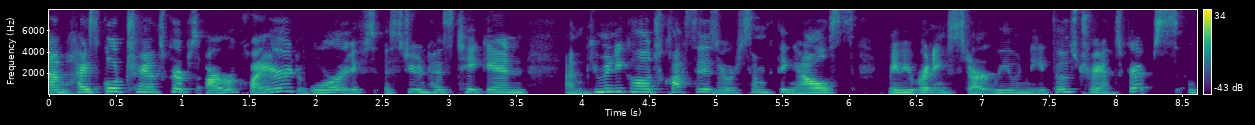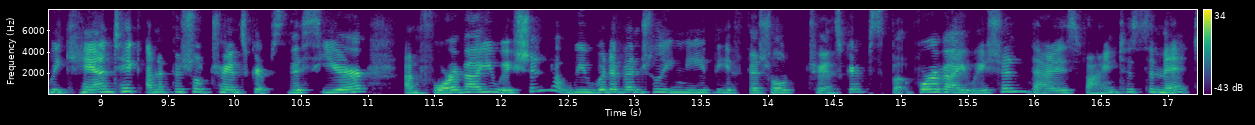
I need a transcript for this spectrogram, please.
Um, high school transcripts are required, or if a student has taken um, community college classes or something else, maybe Running Start, we would need those transcripts. We can take unofficial transcripts this year um, for evaluation. We would eventually need the official transcripts, but for evaluation, that is fine to submit.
